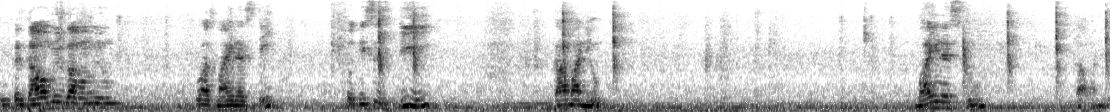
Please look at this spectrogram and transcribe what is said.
because gamma mu gamma mu was minus d. So this is d gamma nu minus 2 gamma nu.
